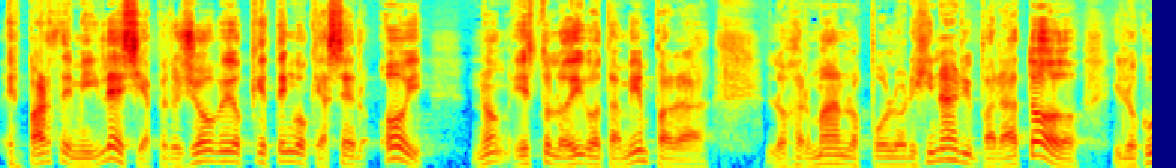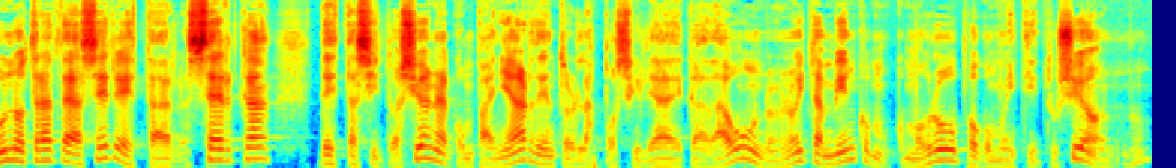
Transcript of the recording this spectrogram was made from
es parte de mi iglesia, pero yo veo qué tengo que hacer hoy, ¿no? Y esto lo digo también para los hermanos, los pueblos originarios y para todos. Y lo que uno trata de hacer es estar cerca de esta situación, acompañar dentro de las posibilidades de cada uno, ¿no? Y también como, como grupo, como institución, ¿no?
